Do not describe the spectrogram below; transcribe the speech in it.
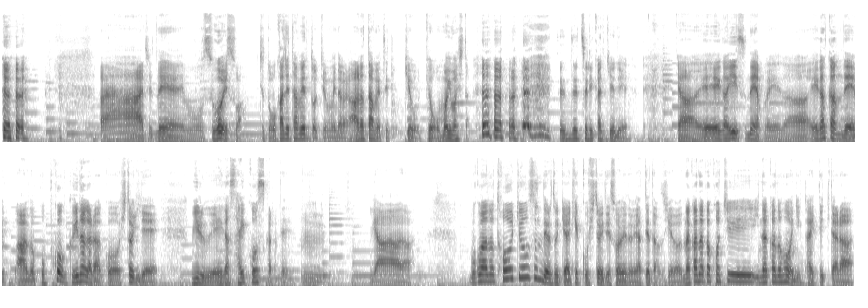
あー、ちょっとね、もうすごいっすわ。ちょっとお金貯めんとって思いながら改めて今日、今日思いました。全然釣り関係ねえ。いや映画いいですね。やっぱ映画、映画館で、あの、ポップコーン食いながら、こう、一人で見る映画最高っすからね。うん。いや僕はあの、東京住んでる時は結構一人でそういうのやってたんですけど、なかなかこっち、田舎の方に帰ってきたら、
